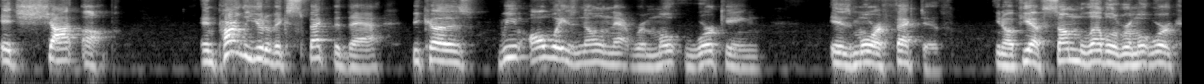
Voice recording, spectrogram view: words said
it shot up. And partly you'd have expected that because we've always known that remote working is more effective. You know, if you have some level of remote work,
